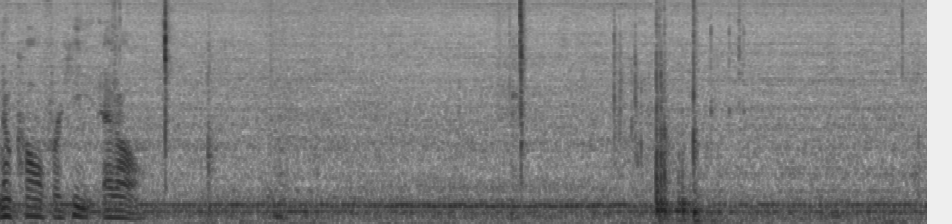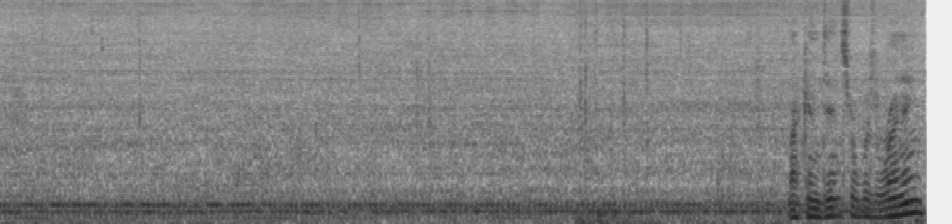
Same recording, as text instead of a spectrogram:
no call for heat at all. My condenser was running.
